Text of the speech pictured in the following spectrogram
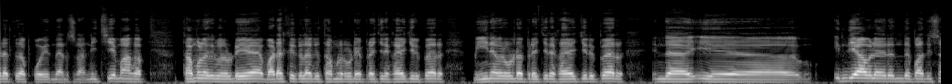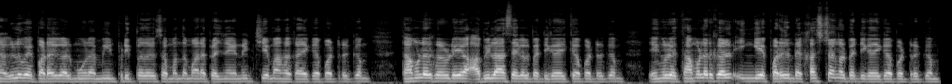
இடத்துல போயிருந்தான்னு சொன்னால் நிச்சயமாக தமிழர்களுடைய வடக்கு கிழக்கு தமிழர்களுடைய பிரச்சனை கதைச்சிருப்பார் மீனவர்களுடைய பிரச்சனை கதைச்சிருப்பார் இந்த இந்தியாவில் இருந்து பார்த்தீங்கன்னா இழுவை படகுகள் மூலம் மீன் பிடிப்பது சம்பந்தமான பிரச்சனைகள் நிச்சயமாக கதைக்கப்பட்டிருக்கும் தமிழர்களுடைய அபிலாசைகள் பற்றி கதைக்கப்பட்டிருக்கும் எங்களுடைய தமிழர்கள் இங்கே படுகின்ற கஷ்டங்கள் பற்றி கதைக்கப்பட்டிருக்கும்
